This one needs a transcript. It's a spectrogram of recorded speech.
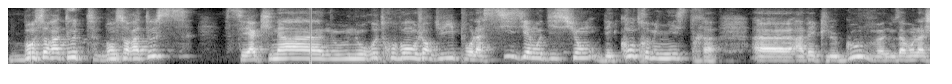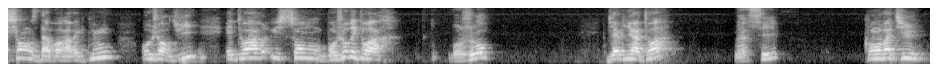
Bonsoir à toutes, bonsoir à tous. C'est Akina. Nous nous retrouvons aujourd'hui pour la sixième audition des contre-ministres euh, avec le Gouv. Nous avons la chance d'avoir avec nous aujourd'hui Édouard Husson. Bonjour Édouard. Bonjour. Bienvenue à toi. Merci. Comment vas-tu?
